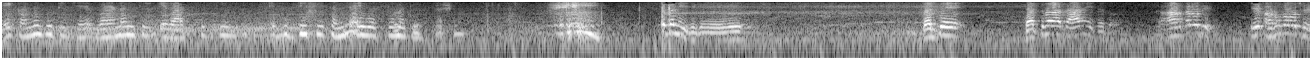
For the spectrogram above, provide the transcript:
એક અનુભૂતિ છે વર્ણનથી કે વાતચીતથી એ બુદ્ધિથી સમજાય વસ્તુ નથી. પ્રશ્ન. બની શકે સત્ય અર્થ આ નહીં થતો અર્થ નથી એક અનુભવ છે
